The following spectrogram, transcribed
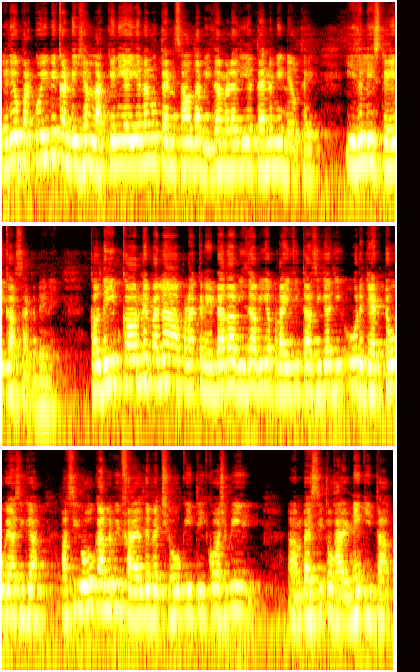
ਇਹਦੇ ਉੱਪਰ ਕੋਈ ਵੀ ਕੰਡੀਸ਼ਨ ਲੱਗ ਕੇ ਨਹੀਂ ਆਈ। ਇਹਨਾਂ ਨੂੰ 3 ਸਾਲ ਦਾ ਵੀਜ਼ਾ ਮਿਲਿਆ ਜੀ। ਇਹ 3 ਮਹੀਨੇ ਉੱਥੇ ਈਜ਼ੀਲੀ ਸਟੇ ਕਰ ਸਕਦੇ ਨੇ। ਕੁਲਦੀਪ ਕੌਰ ਨੇ ਪਹਿਲਾਂ ਆਪਣਾ ਕੈਨੇਡਾ ਦਾ ਵੀਜ਼ਾ ਵੀ ਅਪਲਾਈ ਕੀਤਾ ਸੀਗਾ ਜੀ। ਉਹ ਰਿਜੈਕਟ ਹੋ ਗਿਆ ਸੀਗਾ। ਅਸੀਂ ਉਹ ਗੱਲ ਵੀ ਫਾਈਲ ਦੇ ਵਿੱਚ ਸ਼ੋਅ ਕੀਤੀ। ਕੁਝ ਵੀ ਐਮਬੈਸੀ ਤੋਂ ਹਾਈਡ ਨਹੀਂ ਕੀਤਾ।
